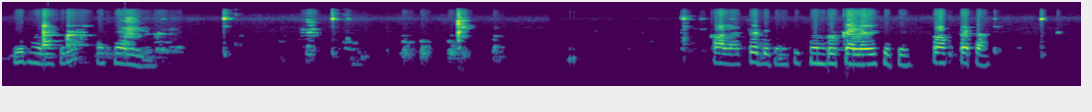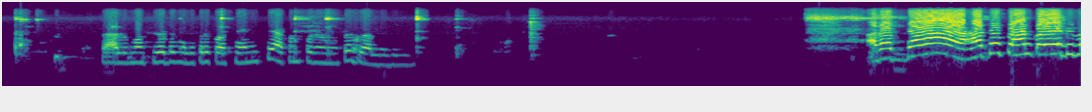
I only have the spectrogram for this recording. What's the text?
দিয়ে ভালো করে কষায় নিবি কালারটা দেখুন কি সুন্দর কালার এসেছে টকটাকা আলু মশলাটা ভালো করে কষায় নিচ্ছে এখন পরিমাণ মতো জল দিয়ে দিবি স্নান করাই দিব।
